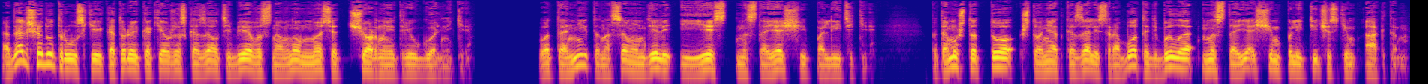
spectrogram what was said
А дальше идут русские, которые, как я уже сказал тебе, в основном носят черные треугольники. Вот они-то на самом деле и есть настоящие политики. Потому что то, что они отказались работать, было настоящим политическим актом.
